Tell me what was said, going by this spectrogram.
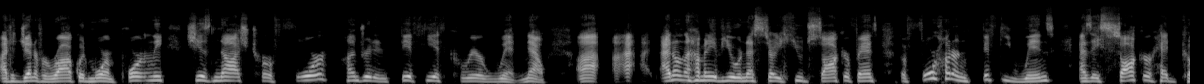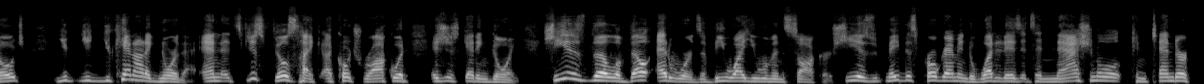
uh, to Jennifer Rockwood. More importantly, she has notched her 450th career win. Now, uh, I, I don't know how many of you are necessarily huge soccer fans, but 450 wins as a soccer head coach, you, you, you cannot ignore that. And it just feels like a Coach Rockwood is just getting going. She is the LaVell Edwards of BYU women's soccer. She has made this program into what it is. It's a national contender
